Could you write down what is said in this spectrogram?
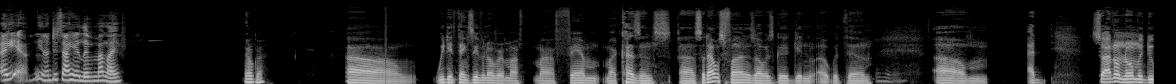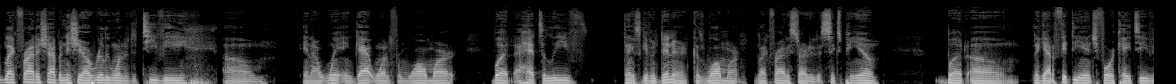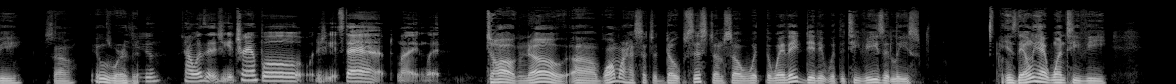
Uh, yeah, you know, just out here living my life. Okay. Um, we did Thanksgiving over at my my fam my cousins. Uh, so that was fun. It was always good getting up with them. Um, I so I don't normally do Black Friday shopping this year. I really wanted a TV. Um, and I went and got one from Walmart, but I had to leave Thanksgiving dinner because Walmart Black Friday started at six p.m. But um, they got a fifty inch 4K TV, so it was worth it. How was it? Did you get trampled? Did you get stabbed? Like what? Dog, no. Um, Walmart has such a dope system. So with the way they did it with the TVs, at least, is they only had one TV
